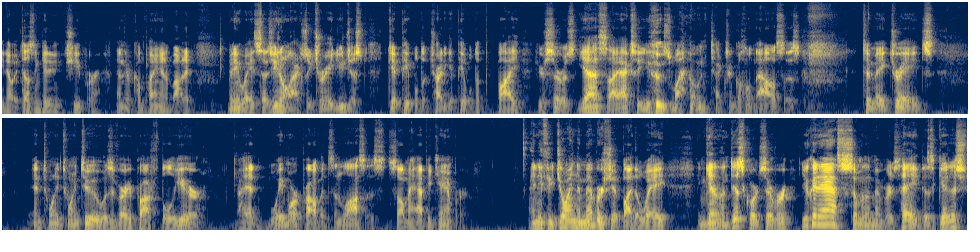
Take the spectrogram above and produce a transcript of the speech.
You know, it doesn't get any cheaper, and they're complaining about it. But anyway, it says you don't actually trade, you just get people to try to get people to buy your service. Yes, I actually use my own technical analysis to make trades. And 2022 was a very profitable year. I had way more profits than losses, so I'm a happy camper. And if you join the membership, by the way, and get on the Discord server, you can ask some of the members, hey, does Getis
